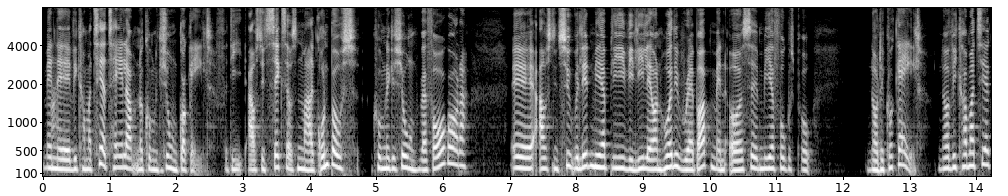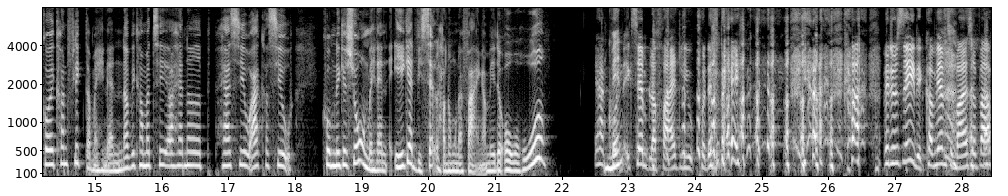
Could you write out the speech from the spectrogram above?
Men øh, vi kommer til at tale om, når kommunikationen går galt, fordi afsnit 6 er jo sådan meget grundbogskommunikation. Hvad foregår der? Øh, afsnit 7 vil lidt mere blive, vi lige laver en hurtig wrap-up, men også mere fokus på, når det går galt. Når vi kommer til at gå i konflikter med hinanden, når vi kommer til at have noget passiv-aggressiv kommunikation med hinanden. Ikke at vi selv har nogen erfaringer med det overhovedet. Jeg har kun Men- eksempler fra et liv på den bane. Vil du se det? Kom hjem til mig, så bare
